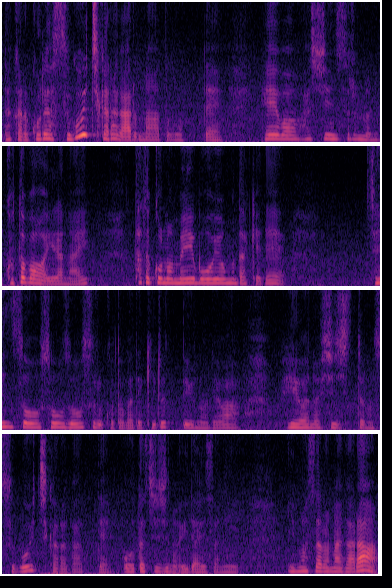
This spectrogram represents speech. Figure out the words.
だからこれはすごい力があるなと思って平和を発信するのに言葉はいらない。ただこの名簿を読むだけで戦争を想像することができるっていうのでは平和の史実というのはすごい力があって太田知事の偉大さに今更ながら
